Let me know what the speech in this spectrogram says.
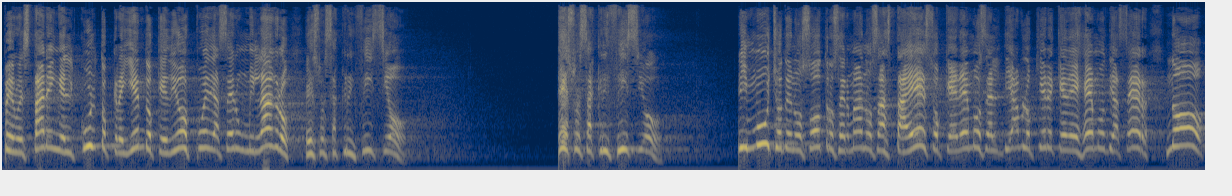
Pero estar en el culto creyendo que Dios puede hacer un milagro. Eso es sacrificio. Eso es sacrificio. Y muchos de nosotros, hermanos, hasta eso queremos, el diablo quiere que dejemos de hacer. No,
